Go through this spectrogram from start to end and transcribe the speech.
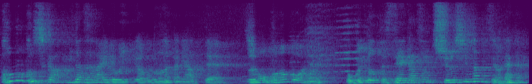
この子しか満たせない領域が僕の中にあってそれもこの子はね僕にとって生活の中心なんですよね、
